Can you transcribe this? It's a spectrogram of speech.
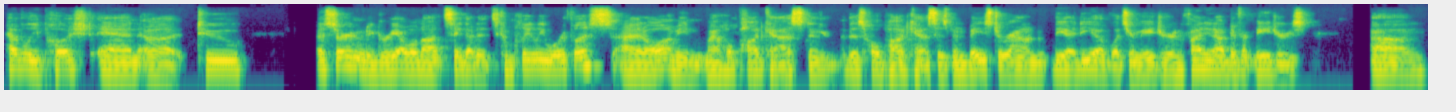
heavily pushed, and uh, to a certain degree, I will not say that it's completely worthless at all. I mean, my whole podcast and this whole podcast has been based around the idea of what's your major and finding out different majors, um,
